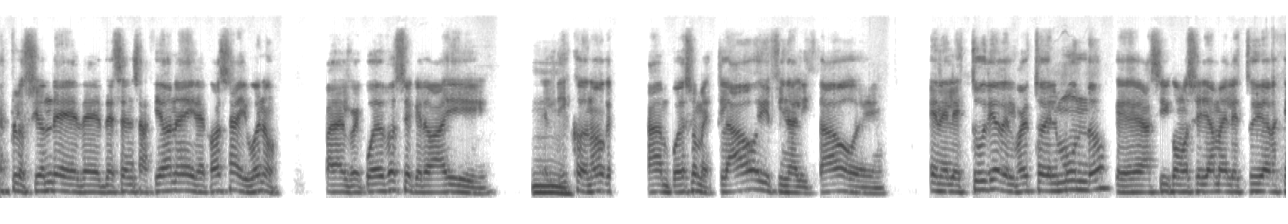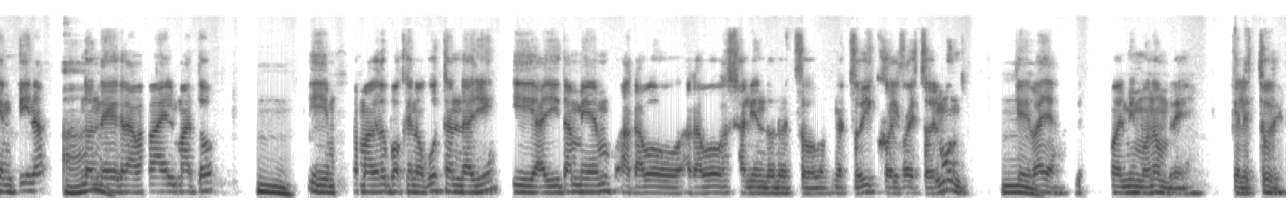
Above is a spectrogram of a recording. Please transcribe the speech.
explosión de, de, sensaciones y de cosas. Y bueno, para el recuerdo se quedó ahí el mm. disco, ¿no? Que estaban por eso mezclado y finalizado en, en, el estudio del resto del mundo, que es así como se llama el estudio de Argentina, ah. donde grababa El Mato. Mm. Y muchos más grupos que nos gustan de allí. Y allí también acabó, acabó saliendo nuestro, nuestro disco, El Resto del Mundo. Que mm. vaya, con el mismo nombre que el estudio.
